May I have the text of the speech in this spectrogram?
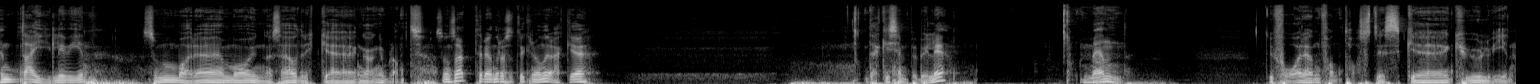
en deilig vin som bare må unne seg å drikke en gang iblant. Som sagt, 370 kroner er ikke Det er ikke kjempebillig, men du får en fantastisk uh, kul vin.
